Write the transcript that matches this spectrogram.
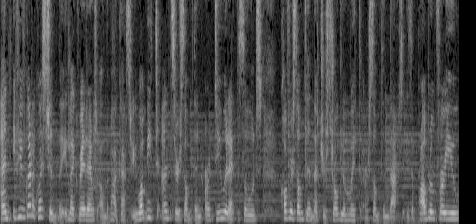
And if you've got a question that you'd like read out on the podcast, or you want me to answer something, or do an episode, cover something that you're struggling with, or something that is a problem for you,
